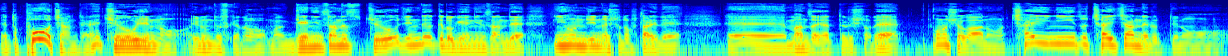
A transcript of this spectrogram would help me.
えっと、ポーちゃんってね、中国人のいるんですけど、まあ芸人さんです。中国人だけど芸人さんで、日本人の人と二人で、えー、漫才やってる人で、この人があの、チャイニーズチャイチャンネルっていうのを、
